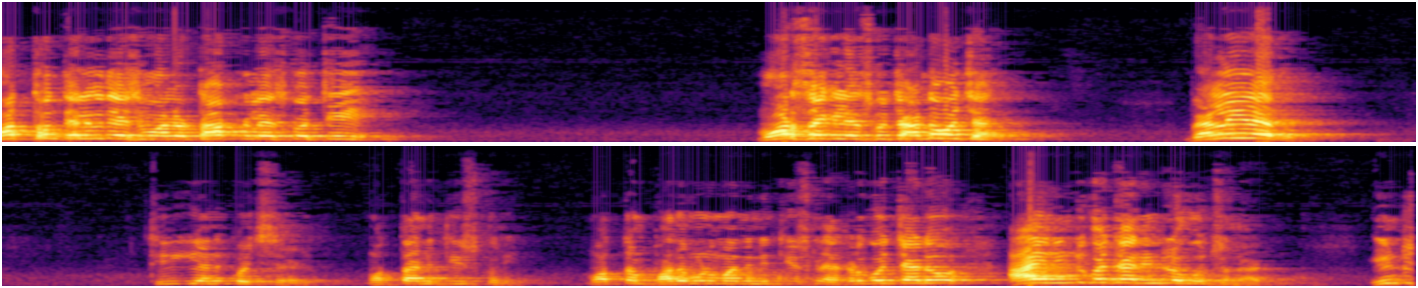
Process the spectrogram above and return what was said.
మొత్తం తెలుగుదేశం వాళ్ళు ట్రాక్టర్లు వేసుకొచ్చి మోటార్ సైకిల్ వేసుకొచ్చి అడ్డం వచ్చారు. వెళ్ళలేదు. తిరిగి వెనక్కి మొత్తాన్ని తీసుకుని మొత్తం పదమూడు మందిని తీసుకుని ఎక్కడికి వచ్చాడు? ఆయన ఇంటికి వచ్చి ఆయన ఇంట్లో కూర్చున్నాడు. ఇంటి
